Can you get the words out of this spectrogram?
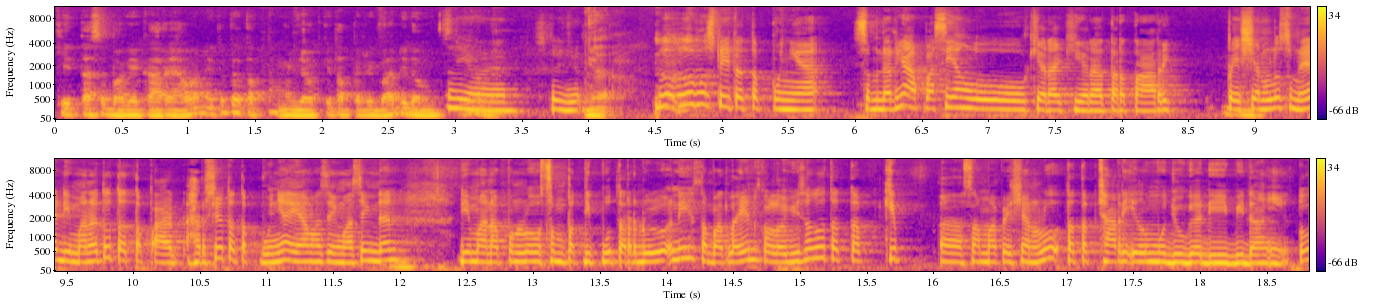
kita sebagai karyawan itu tetap tanggung jawab kita pribadi dong. Iya, setuju. ya Lu, lu mesti tetap punya sebenarnya apa sih yang lu kira-kira tertarik passion lu sebenarnya di mana tuh tetap harusnya tetap punya ya masing-masing dan di mana pun lu sempat diputar dulu nih tempat lain kalau bisa lu tetap keep uh, sama passion lu tetap cari ilmu juga di bidang itu.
